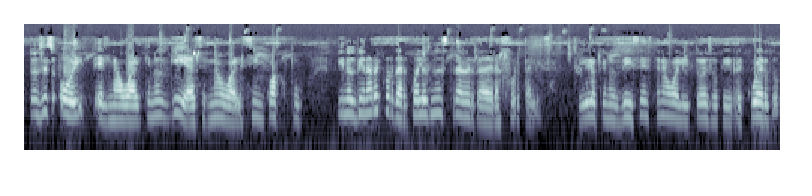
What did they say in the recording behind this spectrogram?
Entonces hoy el Nahual que nos guía es el Nahual 5 y nos viene a recordar cuál es nuestra verdadera fortaleza. ¿sí? Lo que nos dice este Nahualito es, ok, recuerdo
